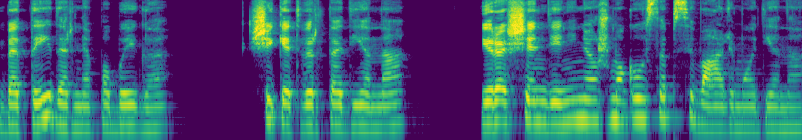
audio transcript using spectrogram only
Bet tai dar ne pabaiga. Ši ketvirta diena yra šiandieninio žmogaus apsivalymo diena,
